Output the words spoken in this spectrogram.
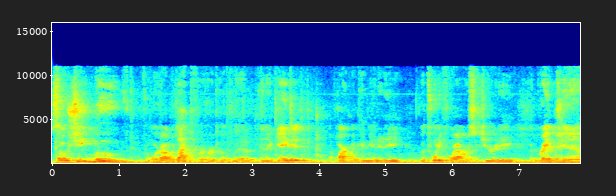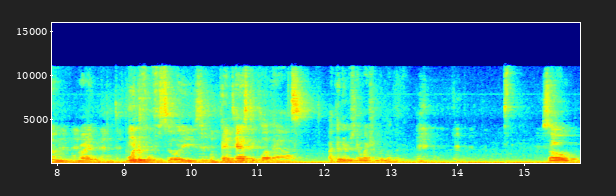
So she moved from where I would like for her to have lived in a gated apartment community with twenty-four hour security, a great gym, right? Wonderful facilities, fantastic clubhouse. I couldn't understand why she wouldn't live there. So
